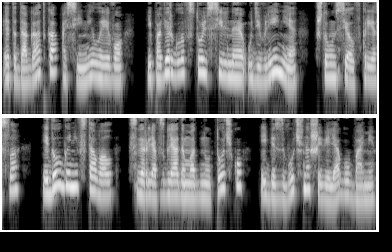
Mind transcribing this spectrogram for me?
Эта догадка осенила его и повергла в столь сильное удивление, что он сел в кресло и долго не вставал, сверля взглядом одну точку и беззвучно шевеля губами.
